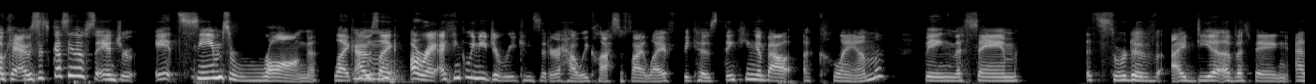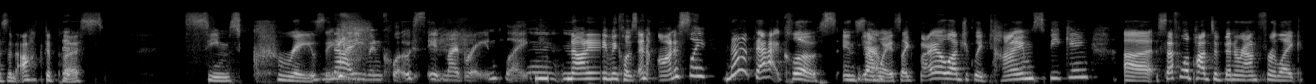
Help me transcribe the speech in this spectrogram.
Okay, I was discussing this with Andrew. It seems wrong. Like I was Mhm. like, all right, I think we need to reconsider how we classify life because thinking about a clam being the same sort of idea of a thing as an octopus seems crazy. Not even close in my brain. Like not even close and honestly not that close in some Yeah. ways like biologically time speaking uh cephalopods have been around for like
